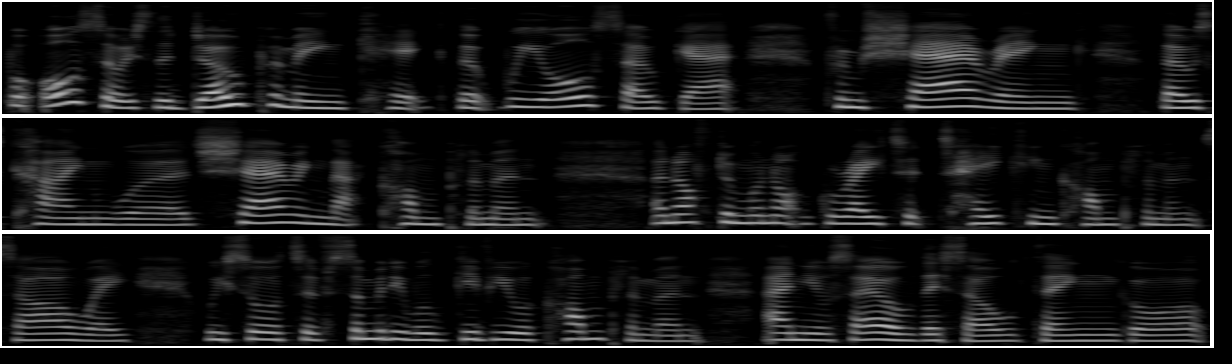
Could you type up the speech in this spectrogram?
but also it's the dopamine kick that we also get from sharing those kind words, sharing that compliment. And often we're not great at taking compliments, are we? We sort of, somebody will give you a compliment and you'll say, oh, this old thing, or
